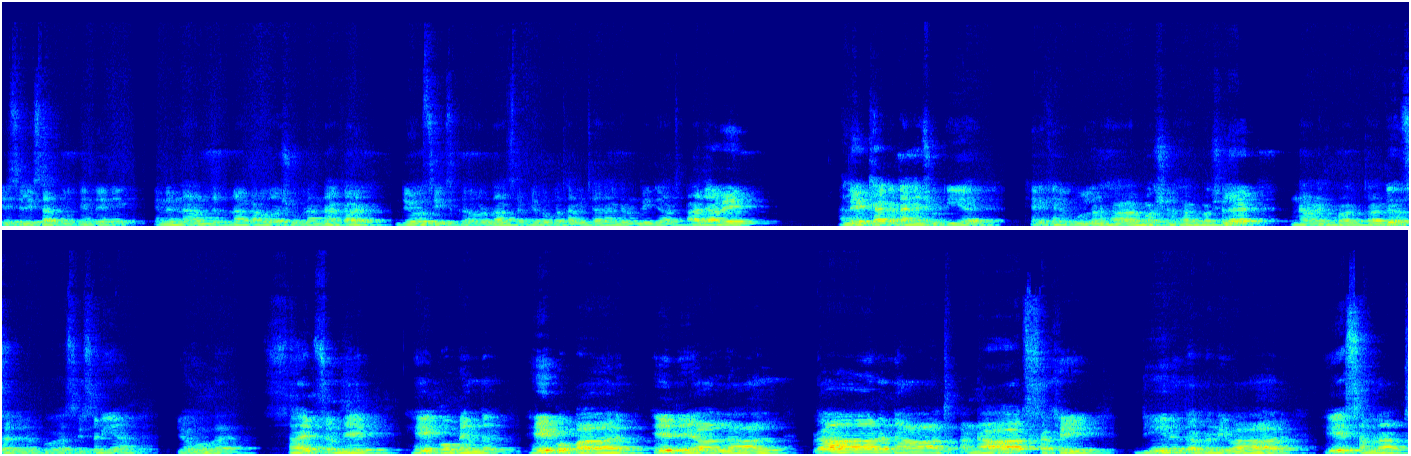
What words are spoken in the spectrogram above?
ਇਸ ਲਈ ਸਤਿਗੁਰੂ ਕਹਿੰਦੇ ਨੇ ਕਹਿੰਦੇ ਨਾਮ ਜਪਨਾ ਕਰ ਉਹਦਾ ਸ਼ੁਕਰਾਨਾ ਕਰ ਦਿਓ ਸੀਸ ਕਰੋ ਅਰਦਾਸ ਅੱਗੇ ਤੋਂ ਕਥਾ ਵਿਚਾਰਾਂ ਕਰਨ ਦੀ ਜਾਂਚ ਆ ਜਾਵੇ ਲੇਖਿਆ ਕਟਾਈਆਂ ਛੁੱਟੀ ਹੈ ਖਿਨ ਖਿਨ ਭੁੱਲਣ ਹਾਰ ਬਖਸ਼ਣ ਹਾਰ ਬਖਸ਼ ਲੈ ਨਾਨਕ ਭਗਤਾ ਦਿਓ ਸਜਣ ਕੋ ਸਿਸੜੀਆਂ ਜੋ ਹੋਵੇ ਸਾਹਿਬ ਸੁਮੇਲ हे ਗੋਬਿੰਦ हे ਗੋਪਾਲ हे ਦਿਆਲ ਲਾਲ ਪ੍ਰਾਨਨਾਥ ਅਨਾਥ ਸਖੇ ਦੀਨ ਦਰਦ ਨਿਵਾਰ हे ਸਮਰੱਥ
